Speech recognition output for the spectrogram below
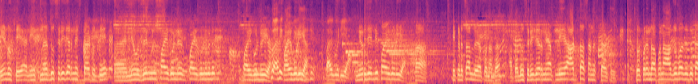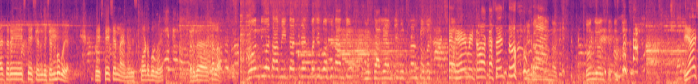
एंड होते. आणि इथनं दुसरी जर्नी स्टार्ट होते. न्यूझील पायगुली पायगुली पायगुलिया पायगुडिया. पायगुडिया. न्यूझीलंड पायगुडिया. हा. तिकडे चाललोय आपण आता. आता दुसरी जर्नी आपली आठ तासानं स्टार्ट होईल. तोपर्यंत आपण आजूबाजूचं काहीतरी स्टेशन बिशन बघूया. हे स्टेशन नाही म्हणजे स्पॉट बघूया. तर चला. दोन दिवस आम्ही इथं ट्रेन मध्ये बसून आमची झाली आमच्या मित्रांसोबत. हे मित्रा कसा आहेस तू? दोन दिवस यश.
